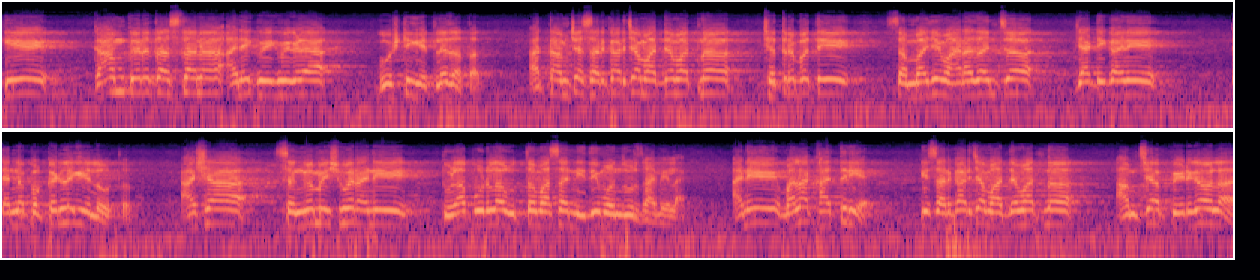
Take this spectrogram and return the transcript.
की काम करत असताना अनेक वेगवेगळ्या गोष्टी घेतल्या जातात. आता आमच्या सरकारच्या माध्यमातनं छत्रपती संभाजी महाराजांचं ज्या ठिकाणी त्यांना पकडलं गेलं होतं अशा संगमेश्वर आणि तुळापूरला उत्तम असा निधी मंजूर झालेला आहे. आणि मला खात्री आहे की सरकारच्या माध्यमातनं आमच्या पेडगावला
